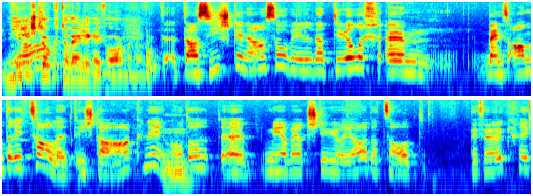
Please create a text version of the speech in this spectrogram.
nie ja, strukturelle Reformen, oder? Das ist genau so, weil natürlich, ähm, wenn es andere zahlen, ist das angenehm, mhm. oder? Äh, Mehrwertsteuer, ja, da zahlt die Bevölkerung.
